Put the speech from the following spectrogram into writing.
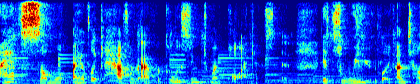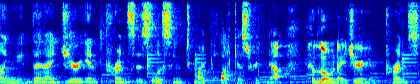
I have someone, I have like half of Africa listening to my podcast. It's weird. Like, I'm telling you, the Nigerian prince is listening to my podcast right now. Hello, Nigerian prince.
